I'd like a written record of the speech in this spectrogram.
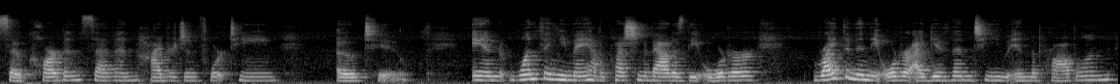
So carbon 7, hydrogen 14, O2. And one thing you may have a question about is the order. Write them in the order I give them to you in the problem,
